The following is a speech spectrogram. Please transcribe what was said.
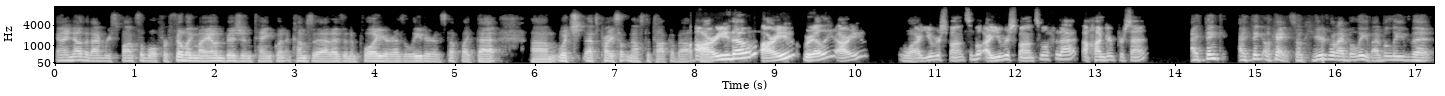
and I know that I'm responsible for filling my own vision tank when it comes to that as an employer, as a leader, and stuff like that. Um, which that's probably something else to talk about. But... Are you though? Are you really? Are you? What? Are you responsible? Are you responsible for that? A hundred percent. I think. I think. Okay. So here's what I believe. I believe that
